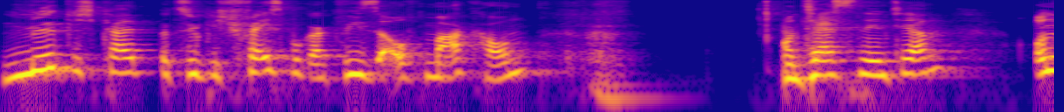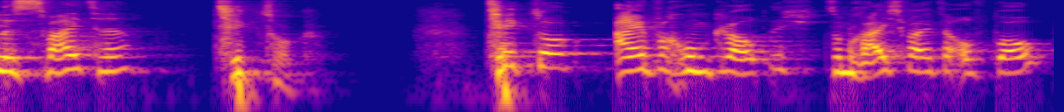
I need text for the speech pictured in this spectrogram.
Möglichkeit bezüglich Facebook-Akquise auf den Markt hauen und testen intern. Und das zweite, TikTok. TikTok, einfach unglaublich zum Reichweiteaufbau.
